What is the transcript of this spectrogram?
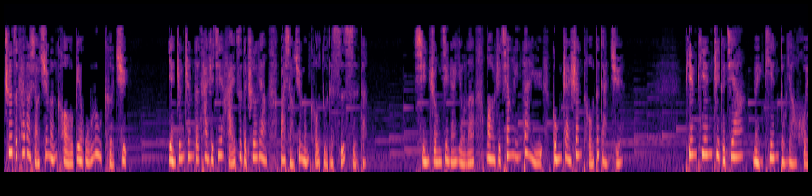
车子开到小区门口便无路可去，眼睁睁的看着接孩子的车辆把小区门口堵得死死的。心中竟然有了冒着枪林弹雨攻占山头的感觉，偏偏这个家每天都要回。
